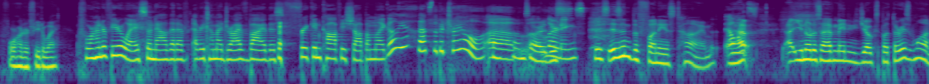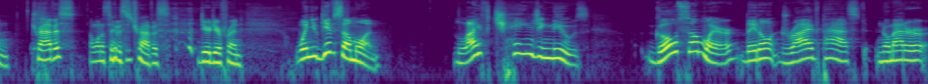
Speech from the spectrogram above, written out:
400 feet away. 400 feet away. So now that I've, every time I drive by this freaking coffee shop, I'm like, oh yeah, that's the betrayal uh, I'm sorry. learnings. This, isn't the funniest time. Oh, have- it's- uh, you notice I haven't made any jokes, but there is one. Travis, I want to say this is Travis, dear, dear friend. When you give someone life changing news, go somewhere they don't drive past no matter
